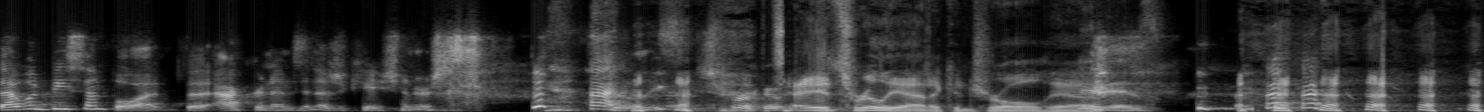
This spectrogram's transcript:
That would be simple. The acronyms in education are just That's true. It's, it's really out of control. Yeah. It is.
